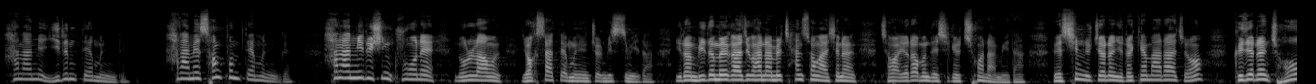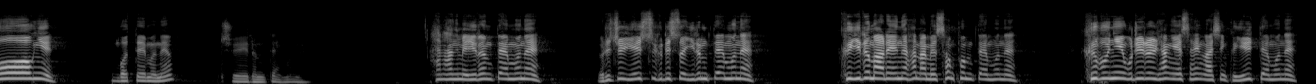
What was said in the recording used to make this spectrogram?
하나님의 이름 때문인 거예요. 하나님의 성품 때문인 거예요. 하나님 이루신 구원의 놀라운 역사 때문인 줄 믿습니다. 이런 믿음을 가지고 하나님을 찬송하시는 저와 여러분 되시길 축원합니다. 그래서 16절은 이렇게 말하죠. 그들은 종일 뭐 때문에요? 주의 이름 때문에. 하나님의 이름 때문에 우리 주 예수 그리스도 이름 때문에 그 이름 안에 있는 하나님의 성품 때문에 그분이 우리를 향해서 행하신 그 일 때문에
